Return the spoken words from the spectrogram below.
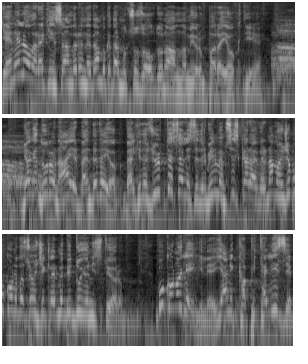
genel olarak insanların neden bu kadar mutsuz olduğunu anlamıyorum para yok diye. Ya, durun hayır bende de yok. Belki de züğürt tesellisidir bilmem siz karar verin ama önce bu konuda söyleyeceklerimi bir duyun istiyorum. Bu konuyla ilgili yani kapitalizm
